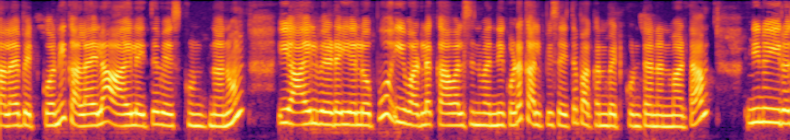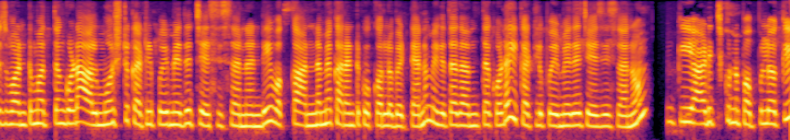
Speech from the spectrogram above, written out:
కళాయి పెట్టుకొని కళాయిలో ఆయిల్ అయితే వేసుకుంటున్నాను. ఈ ఆయిల్ వేడయ్యేలోపు ఈ వడలకు కావాల్సినవన్నీ కూడా కలిపేసి అయితే పక్కన పెట్టుకుంటాను అనమాట నేను ఈరోజు వంట మొత్తం కూడా ఆల్మోస్ట్ కట్టెల పొయ్యి మీదే చేసేసానండి. ఒక్క అన్నమే కరెంట్ కుక్కర్లో పెట్టాను. మిగతాదంతా కూడా ఈ కట్టెల పొయ్యి మీదే చేసేసాను. ఇంక ఆడించుకున్న పప్పులోకి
